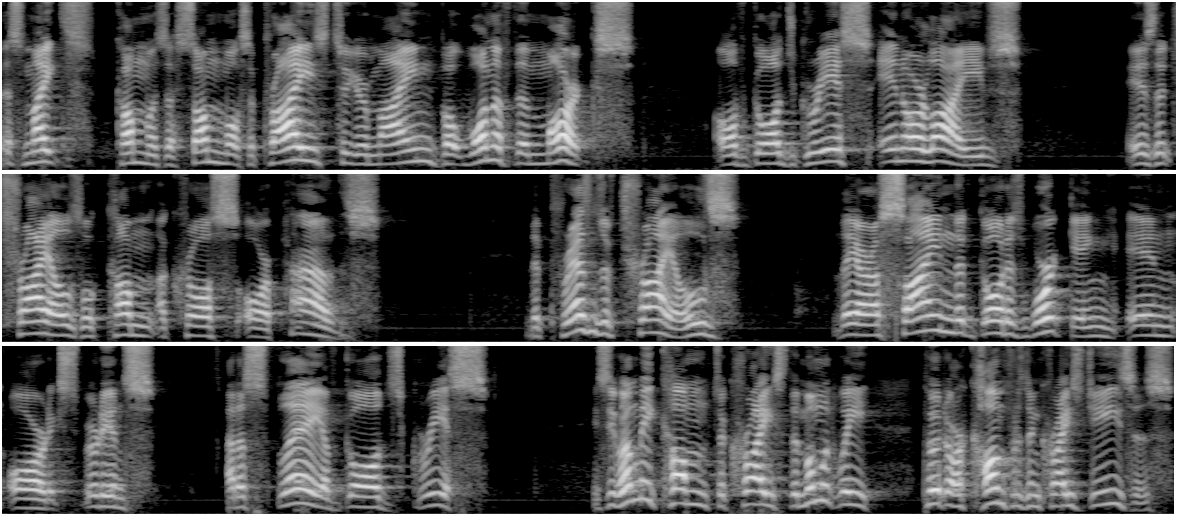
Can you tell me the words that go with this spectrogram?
This might come as a sum of surprise to your mind, but one of the marks of God's grace in our lives is that trials will come across our paths. The presence of trials, they are a sign that God is working in our experience, a display of God's grace. You see, when we come to Christ, the moment we put our confidence in Christ Jesus,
